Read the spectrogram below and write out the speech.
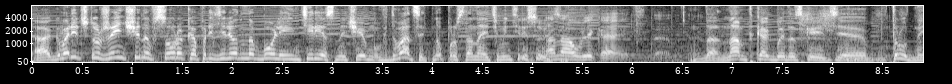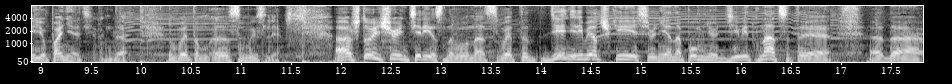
А, говорит, что женщины в 40 определенно более интересны, чем в 20, ну просто она этим интересуется. Она увлекается, да. Да, нам-то как бы, так сказать, э, трудно ее понять, да, в этом э, смысле. А что еще интересного у нас в этот день, ребятушки? Сегодня, я напомню, 19 э, да,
